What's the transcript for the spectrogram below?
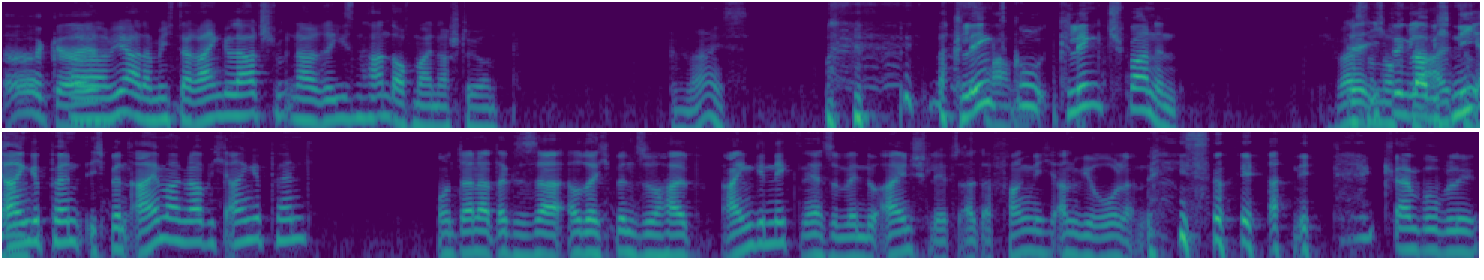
Oh, äh, ja, da bin ich da reingelatscht mit einer riesen Hand auf meiner Stirn. Nice. Klingt gut, klingt spannend. Ich, Äh, weiß nur ich bin, glaube ich, nie Mann- eingepennt. Ich bin einmal, glaube ich, eingepennt. Und dann hat er gesagt, oder ich bin so halb eingenickt. Also, wenn du einschläfst, Alter, fang nicht an wie Roland. Ich so, ja, nee, kein Problem.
